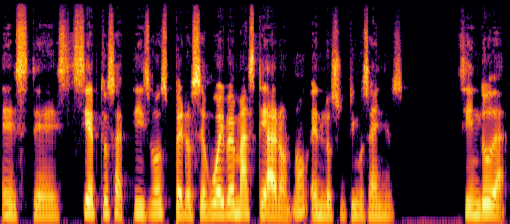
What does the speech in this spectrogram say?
este, ciertos atisbos, pero se vuelve más claro, ¿no? En los últimos años, sin duda.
